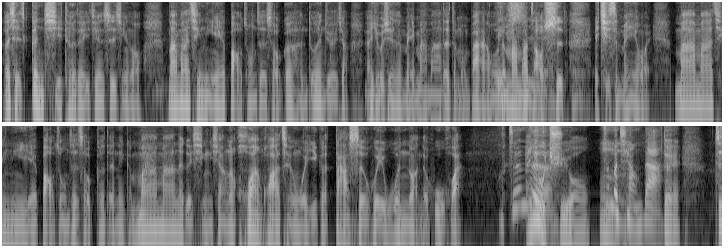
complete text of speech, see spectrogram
而且更奇特的一件事情哦，妈妈，请你也保重这首歌，很多人就会讲，哎，有些人没妈妈的怎么办？或者哎妈妈是。早逝的，哎，其实没有哎，妈妈，请你也保重这首歌的那个妈妈那个形象呢，幻化成为一个大社会温暖的呼唤，哦真的。很有，趣哦，这么嗯。强大。对，这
